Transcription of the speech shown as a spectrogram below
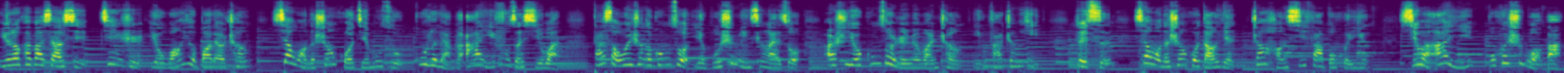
娱乐快报消息近日有网友爆料称向往的生活节目组雇了两个阿姨负责洗碗打扫卫生的工作也不是明星来做而是由工作人员完成引发争议。对此向往的生活导演张航熙发布回应洗碗阿姨不会是我吧？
